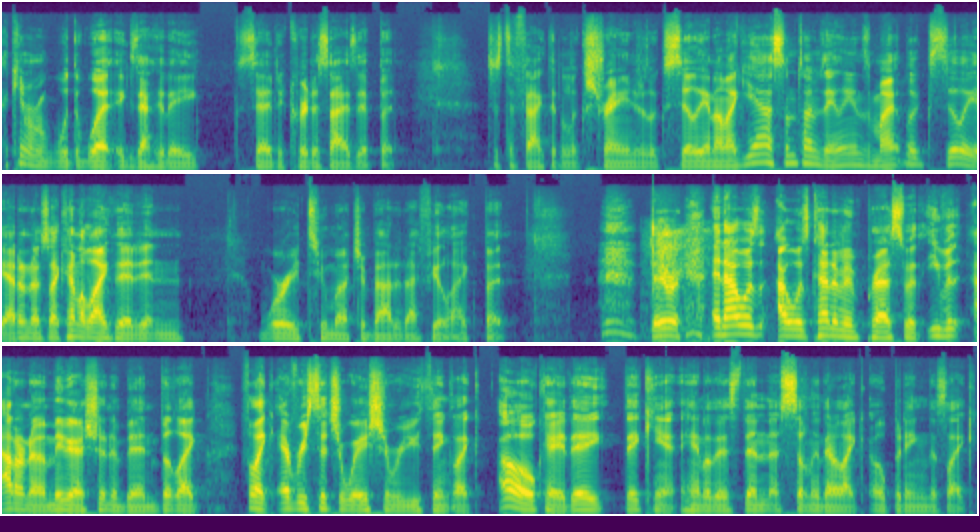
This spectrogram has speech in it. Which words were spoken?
I can't remember what what exactly they said to criticize it, but just the fact that it looks strange, it looks silly, and I'm like, yeah, sometimes aliens might look silly. I don't know. So I kind of like that I didn't worry too much about it. I feel like, but they were, and I was I was kind of impressed with even I don't know maybe I shouldn't have been, but like for like every situation where you think like, oh okay, they they can't handle this, then suddenly they're like opening this like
